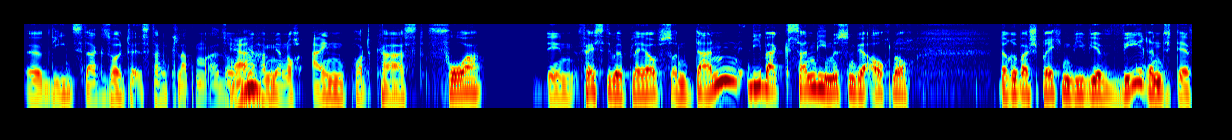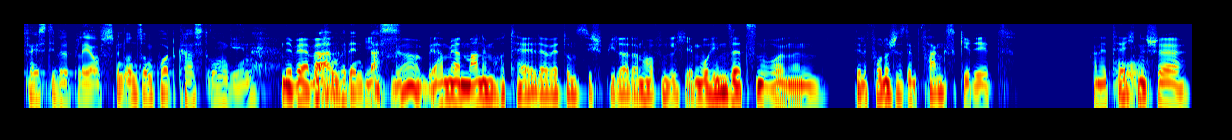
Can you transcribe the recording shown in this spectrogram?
äh, Dienstag, sollte es dann klappen. Also Ja. wir haben ja noch einen Podcast vor den Festival Playoffs. Und dann, lieber Xandi, müssen wir auch noch darüber sprechen, wie wir während der Festival Playoffs mit unserem Podcast umgehen. Ja, Wie machen wir denn das? Ja, wir haben ja einen Mann im Hotel, der wird uns die Spieler dann hoffentlich irgendwo hinsetzen, wo ein telefonisches Empfangsgerät eine technische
